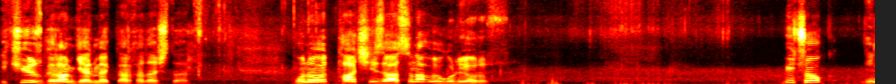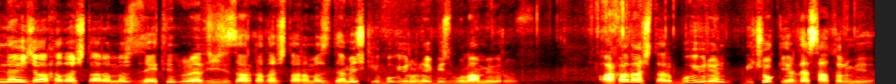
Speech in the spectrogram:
200 gram gelmekte arkadaşlar. Bunu taç hizasına uyguluyoruz. Birçok dinleyici arkadaşlarımız, zeytin üreticisi arkadaşlarımız demiş ki bu ürünü biz bulamıyoruz. Arkadaşlar bu ürün birçok yerde satılmıyor.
